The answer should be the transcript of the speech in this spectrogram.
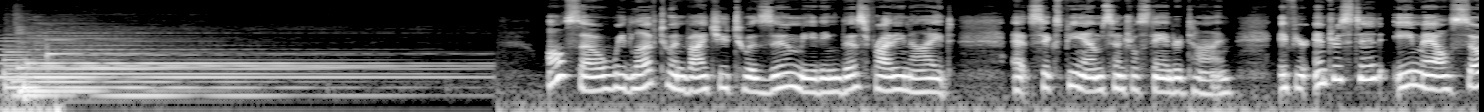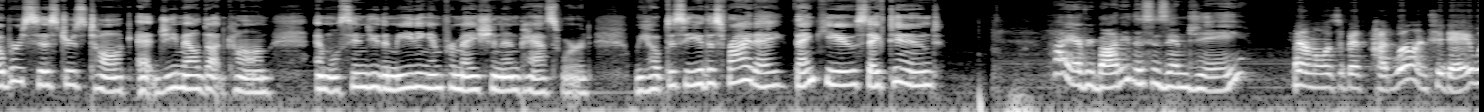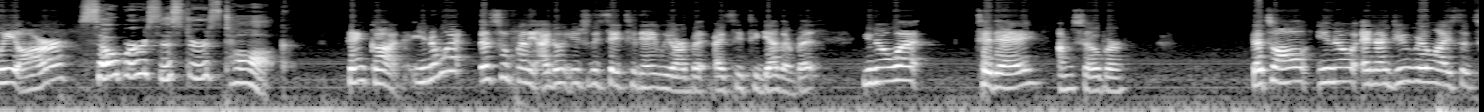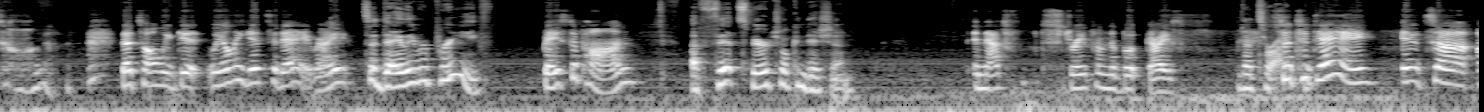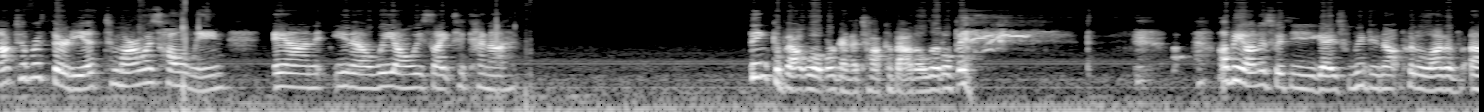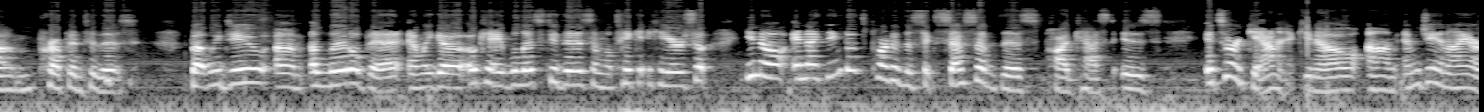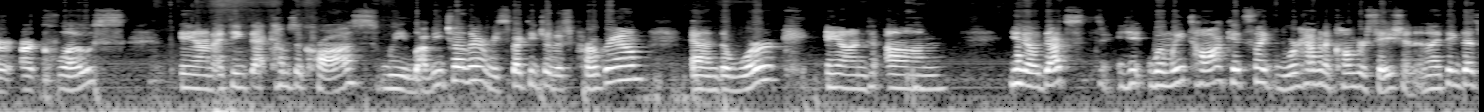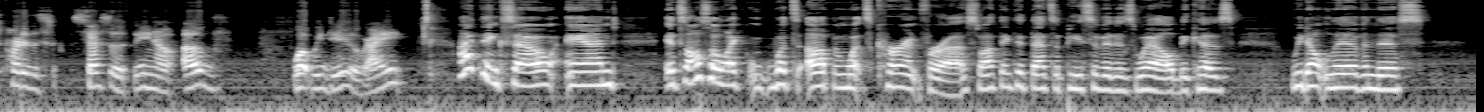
Also, we'd love to invite you to a Zoom meeting this Friday night at 6 p.m. Central Standard Time. If you're interested, email sobersisterstalk at gmail.com and we'll send you the meeting information and password. We hope to see you this Friday. Thank you. Stay tuned. Hi, everybody. This is MG. And I'm Elizabeth Pudwell, and today we are Sober Sisters Talk. Thank God. You know what? That's so funny. I don't usually say today we are, but I say together. But you know what? Today I'm sober. That's all, you know, and I do realize that's all, that's all we get. We only get today, right? It's a daily reprieve Based upon, a fit spiritual condition. and that's straight from the book, guys. That's right. So today it's uh, October 30th. Tomorrow is Halloween, and you know we always like to kind of think about what we're going to talk about a little bit. I'll be honest with you, you guys. We do not put a lot of um, prep into this, but we do um, a little bit, and we go, okay, well, let's do this, and we'll take it here. So you know, and I think that's part of the success of this podcast is it's organic. You know, um, MG and I are are close, and I think that comes across. We love each other and respect each other's program and the work, and um, you know, that's you, when we talk. It's like we're having a conversation, and I think that's part of the success of you know of what we do, right? I think so. And it's also like what's up and what's current for us. So I think that that's a piece of it as well because we don't live in this,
